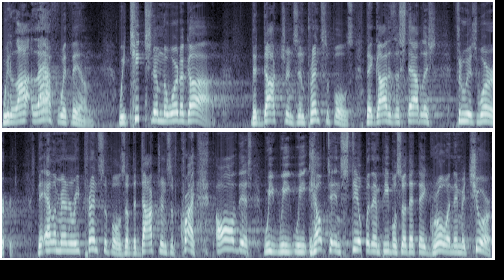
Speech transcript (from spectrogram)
We la- laugh with them. We teach them the Word of God, the doctrines and principles that God has established through His Word, the elementary principles of the doctrines of Christ. All this, we, we, we help to instill within people so that they grow and they mature.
